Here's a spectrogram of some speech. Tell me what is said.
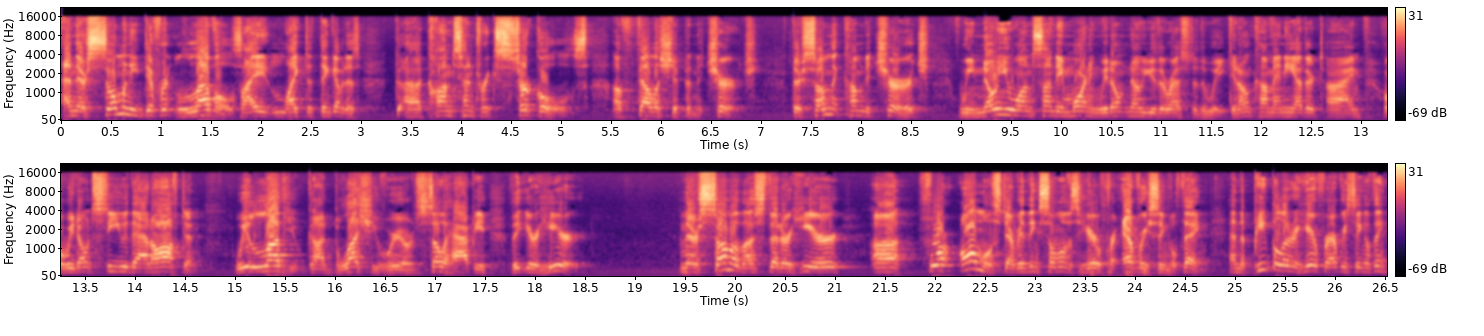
And there's so many different levels. I like to think of it as uh, concentric circles of fellowship in the church. There's some that come to church. We know you on Sunday morning. We don't know you the rest of the week. You don't come any other time, or we don't see you that often. We love you. God bless you. We're so happy that you're here. And there's some of us that are here uh, for almost everything. Some of us are here for every single thing. And the people that are here for every single thing,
